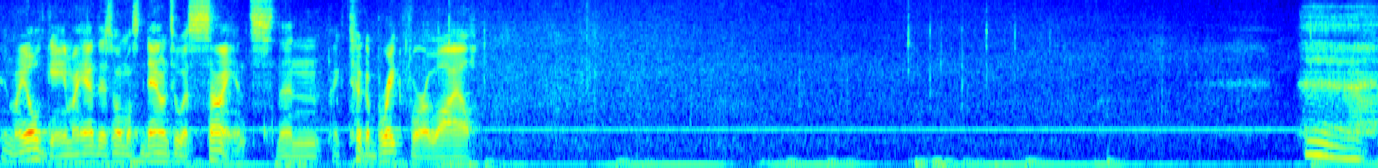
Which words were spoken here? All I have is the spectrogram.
In my old game, I had this almost down to a science. Then I took a break for a while.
